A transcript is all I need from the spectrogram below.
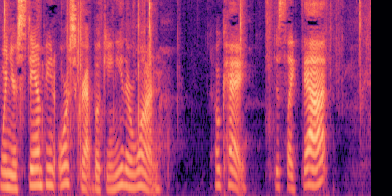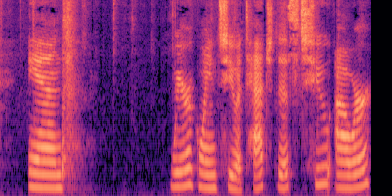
when you're stamping or scrapbooking, either one. Okay, just like that. And we're going to attach this to our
